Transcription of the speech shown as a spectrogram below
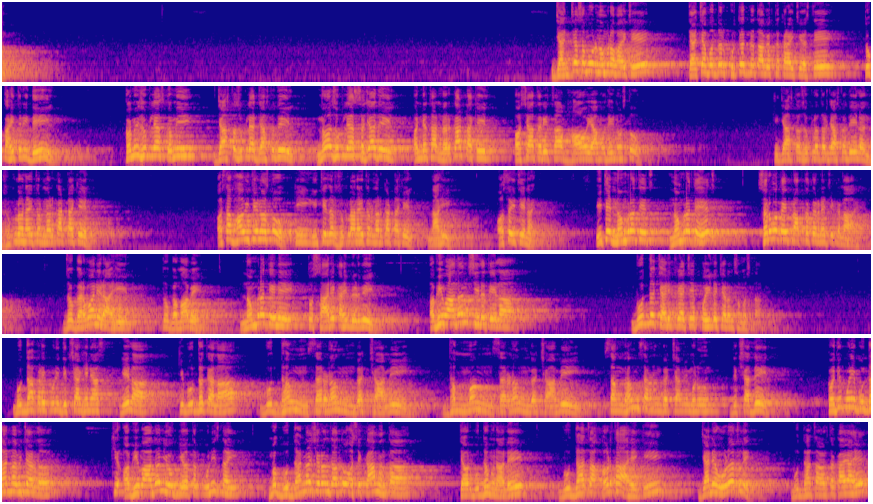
ज्यांच्यासमोर नम्र व्हायचे त्याच्याबद्दल कृतज्ञता व्यक्त करायची असते तो काहीतरी देईल. कमी झुकल्यास कमी जास्त झुकल्यास जास्त देईल. न झुकल्यास सजा देईल. अन्यथा नरकात टाकेल. अशा तऱ्हेचा भाव यामध्ये नसतो. की जास्त झुकलं तर जास्त देईल आणि झुकलं नाही तर नरकात टाकेल. असा भाव इथे नसतो की इथे जर झुकला नाही तर नरकात टाकेल. नाही. असं इथे नाही. इथे नम्रतेच नम्रतेच सर्व काही प्राप्त करण्याची कला आहे. जो गर्वाने राहील तो गमावेल. नम्रतेने तो सारे काही मिळवेल. अभिवादनशीलतेला बुद्ध चारित्र्याचे पहिले चरण समजतात. बुद्धाकडे कोणी दीक्षा घेण्यास गेला की बुद्ध त्याला बुद्धं शरणं गच्छामी धम्मं शरणं गच्छामी संघं शरणं गच्छामी म्हणून दीक्षा देत. कधी कोणी बुद्धांना विचारलं की अभिवादन योग्य तर कोणीच नाही मग बुद्धांना शरण जातो असे का म्हणता? त्यावर बुद्ध म्हणाले बुद्धाचा अर्थ आहे की ज्याने ओळखले. बुद्धाचा अर्थ काय आहे?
